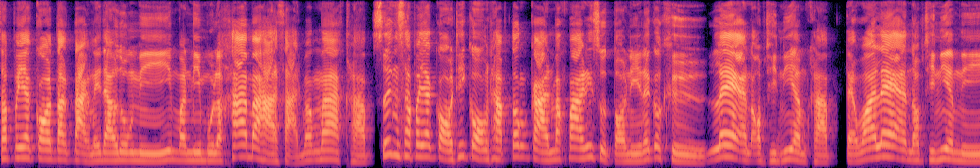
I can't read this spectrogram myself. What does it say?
ทรัพยากรต่างๆ ในดาวดวงนี้ มันมีมูลค่ามหาศาลมากๆครับ ซึ่งทรัพยากรที่กองทัพต้องการมากๆที่สุดตอนนี้นั่นก็คือแร่อันออปติเนียมครับ แต่ว่าแร่อันออปติเนียมนี้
